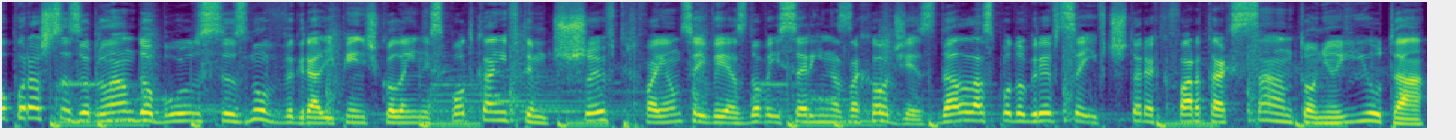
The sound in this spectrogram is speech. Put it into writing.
Po porażce z Orlando Bulls znów wygrali 5 kolejnych spotkań, w tym 3 w trwającej wyjazdowej serii na zachodzie, z Dallas po dogrywce i w czterech kwartach San Antonio i Utah.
